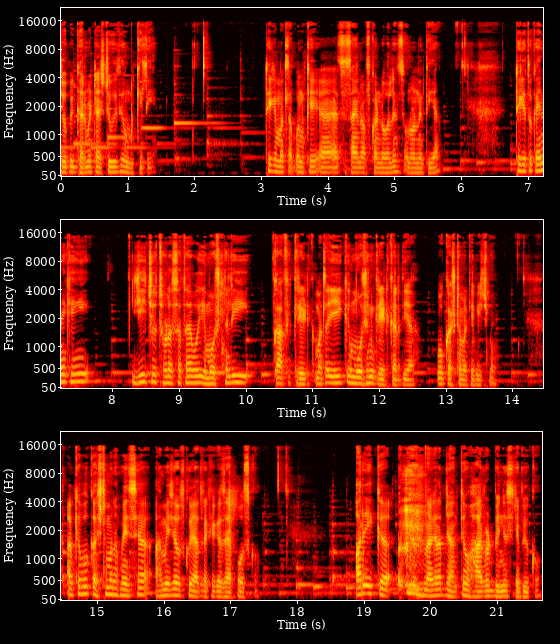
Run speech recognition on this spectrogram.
जो भी घर में टेस्ट हुई थी उनके लिए। ठीक है मतलब उनके as a sign of condolence उन्होंने दिया। ठीक है तो कहने की ये जो थोड़ा सा था, वो इमोशनली काफ़ी क्रिएट मतलब एक इमोशन क्रिएट कर दिया वो कस्टमर के बीच में। अब क्या वो कस्टमर हमेशा हमेशा उसको याद रखेगा जैपोस को? और एक, अगर आप जानते हो हार्वर्ड बिज़नेस रिव्यू को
